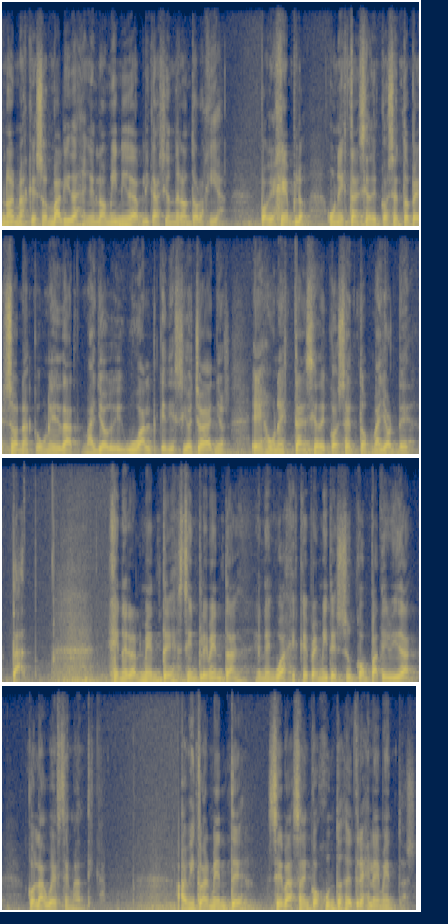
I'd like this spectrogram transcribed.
normas que son válidas en el dominio de aplicación de la ontología. Por ejemplo, una instancia del concepto persona con una edad mayor o igual que 18 años es una instancia del concepto mayor de. Generalmente se implementan en lenguajes que permiten su compatibilidad con la web semántica. Habitualmente se basa en conjuntos de tres elementos,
